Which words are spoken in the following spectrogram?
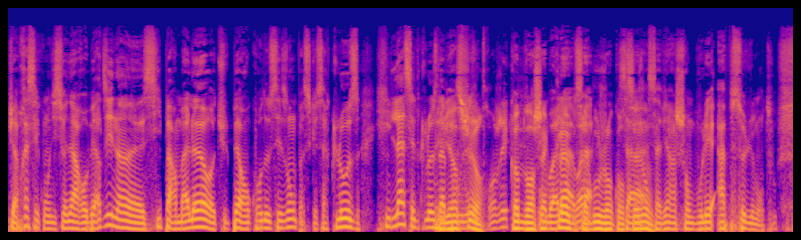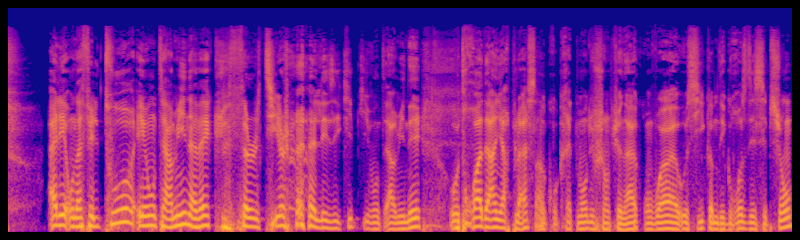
Puis après, c'est conditionné à Robert Dean. hein. Si par malheur tu le perds en cours de saison parce que sa clause, il a cette clause-là Et bien pour sûr. étrangers, Comme dans chaque voilà, club, voilà. ça bouge en cours de saison. ça vient à chambouler absolument tout. Allez, on a fait le tour et on termine avec le third tier, les équipes qui vont terminer aux trois dernières places, hein, concrètement, du championnat, qu'on voit aussi comme des grosses déceptions.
